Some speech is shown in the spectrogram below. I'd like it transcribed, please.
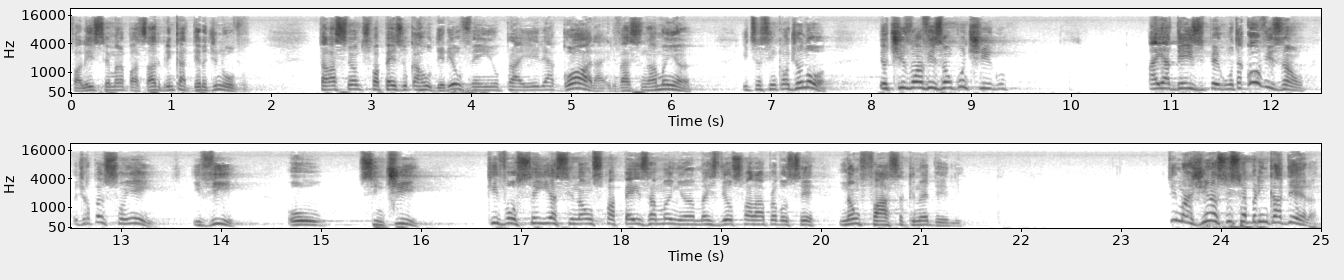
Falei semana passada, brincadeira de novo. Está lá assinando os papéis do carro dele. Eu venho para ele agora, ele vai assinar amanhã. E diz assim, Claudionô, eu tive uma visão contigo. Aí a Deise pergunta, qual visão? Eu digo, eu sonhei e vi, ou senti, que você ia assinar uns papéis amanhã, mas Deus falar para você, não faça que não é dele. Tu imagina se isso é brincadeira?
